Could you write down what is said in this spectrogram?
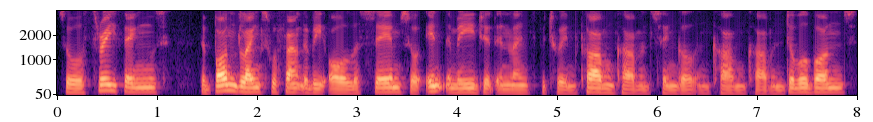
So three things, the bond lengths were found to be all the same, so intermediate in length between carbon-carbon single and carbon-carbon double bonds.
